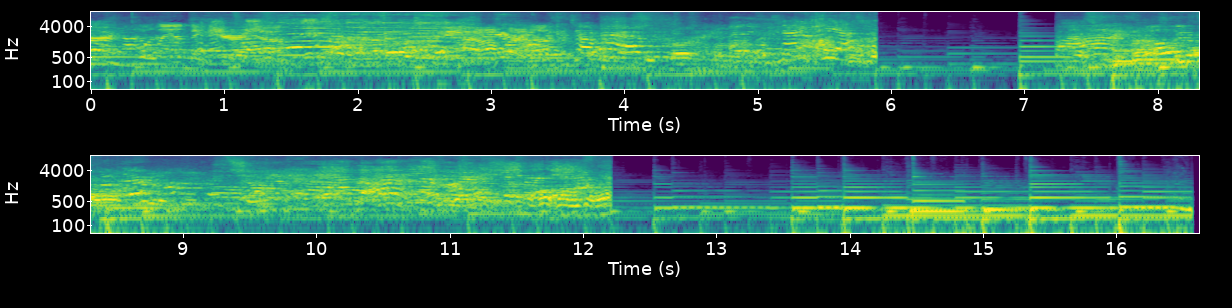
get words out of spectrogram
the landing.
